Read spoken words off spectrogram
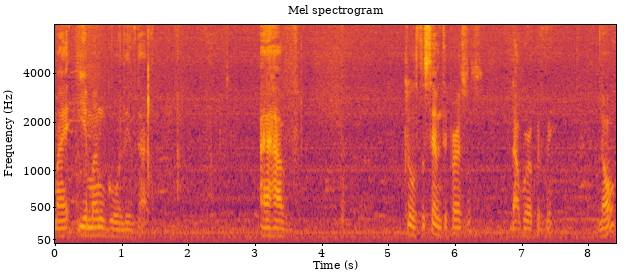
my aim and goal is that I have close to 70 persons that work with me. No.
